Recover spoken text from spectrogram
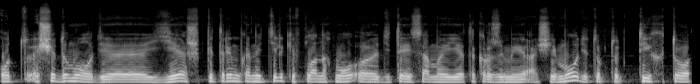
От щодо молоді, е, є ж підтримка не тільки в планах е, дітей, саме я так розумію, а ще й молоді. Тобто ті, хто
